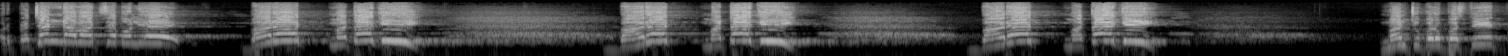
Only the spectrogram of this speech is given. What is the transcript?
और प्रचंड आवाज़ से बोलिए, भारत माता की, भारत माता की, भारत माता की। मंच पर उपस्थित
